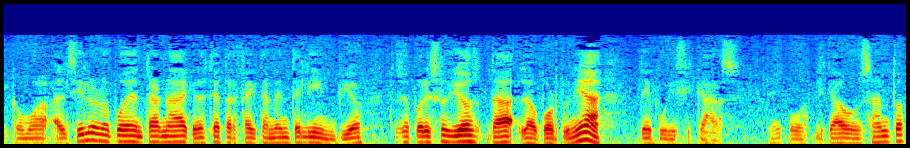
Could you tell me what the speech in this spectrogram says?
Y como al cielo no puede entrar nada que no esté perfectamente limpio, entonces por eso Dios da la oportunidad de purificarse. ¿eh? Como explicaba un santo,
